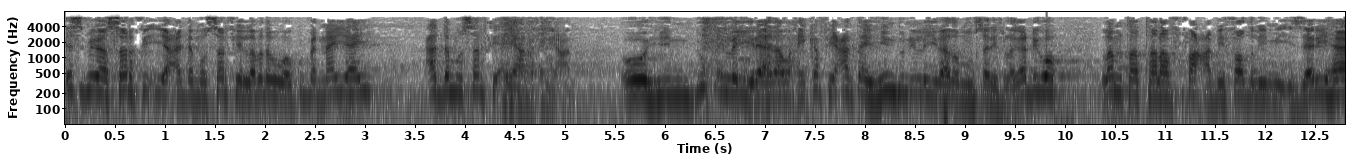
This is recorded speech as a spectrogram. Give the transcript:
Ismiga sarfi iyo cadamu sarfi labadaba waa ku bannaan yahay. Cadamu sarfi ayaana fiican oo hindu in la yidhaahdaa waxay ka fiican tahay hindun in la yidhaahdo munsarif laga dhigo. Lam tatalafac bifadli mi'zariha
